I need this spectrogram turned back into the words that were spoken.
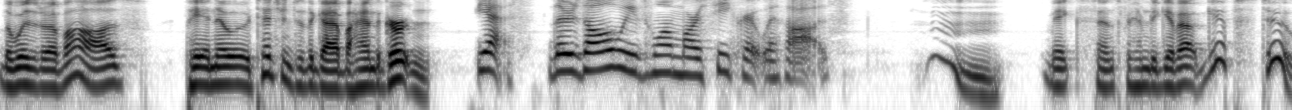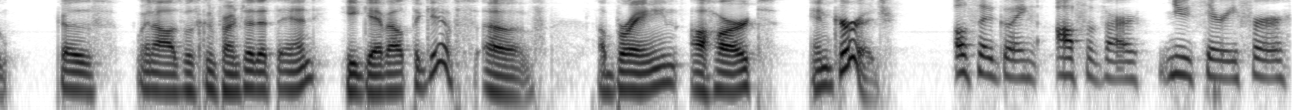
the Wizard of Oz pay no attention to the guy behind the curtain. Yes, there's always one more secret with Oz. Hmm. Makes sense for him to give out gifts, too. Because when Oz was confronted at the end, he gave out the gifts of a brain, a heart, and courage. Also, going off of our new theory for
